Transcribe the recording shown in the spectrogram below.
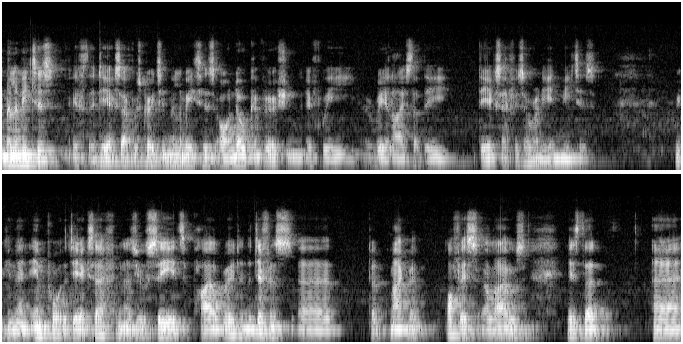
millimeters if the DXF was created in millimeters or no conversion if we realize that the DXF is already in meters. We can then import the DXF and as you'll see it's a pile grid and the difference uh, that Magnet Office allows is that uh,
